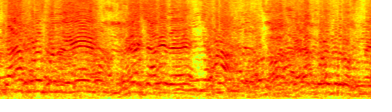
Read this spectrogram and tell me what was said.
ಕೆಳಗ್ ಕೊಡೋದ್ ಕೆಳಗ್ ಜಾಗ ಇದೆ. ಕೆಳಗ್ ಸುಮ್ಮನೆ ಸುಮ್ಮನೆ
